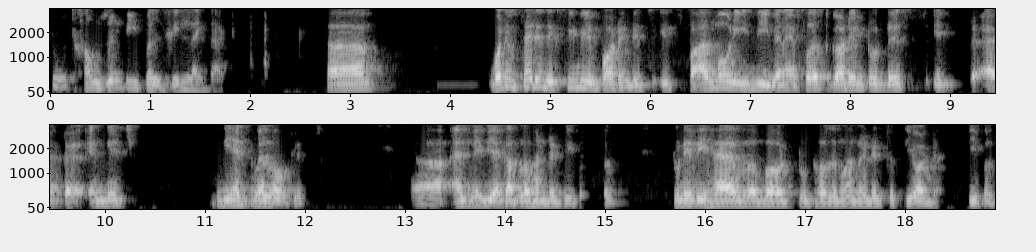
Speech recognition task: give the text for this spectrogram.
2000 people feel like that? Um, what you said is extremely important. It's it's far more easy. When I first got into this, it at uh, Enrich, we had 12 outlets uh, and maybe a couple of hundred people. Today we have about 2,150 odd people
